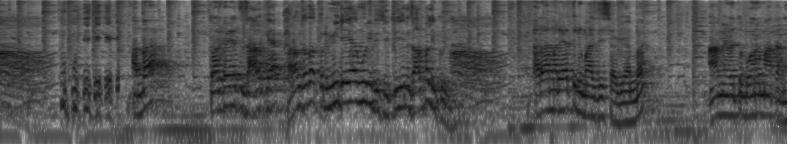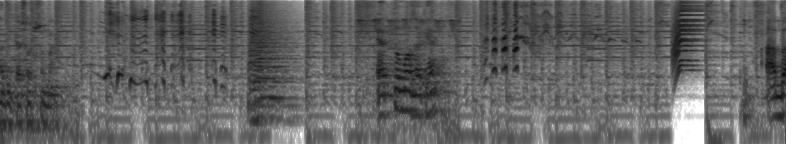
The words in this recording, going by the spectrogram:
আব্বা তরকারি তো জাল খেয়ে। হারাম দাদা তোর মিডে আর মুড়ি দিছি তুই এনে জাল পালি কই? আর আমার এতটুকু মাছ দিস আগে আব্বা। আমার তো বড় মাথা না দিতা সবসময়। এত মজা খে। আব্বা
